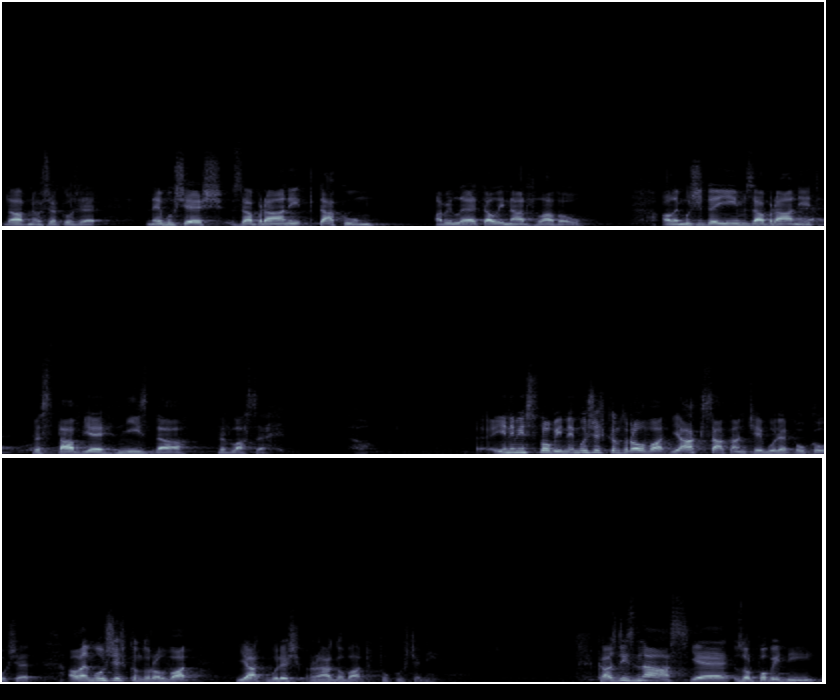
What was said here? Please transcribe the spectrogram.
dávno řekl, že nemůžeš zabránit ptakům, aby létali nad hlavou, ale můžete jim zabránit ve stavbě hnízda ve vlasech. Jinými slovy, nemůžeš kontrolovat, jak Satan tě bude pokoušet, ale můžeš kontrolovat, jak budeš reagovat v pokušení. Každý z nás je zodpovědný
